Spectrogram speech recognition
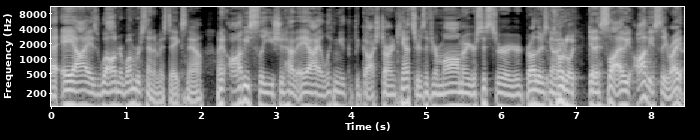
Uh, AI is well under one percent of mistakes now. I mean, obviously, you should have AI looking at the gosh darn cancers. If your mom or your sister or your brother is going to Totally. get a slide, I mean, obviously, right?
